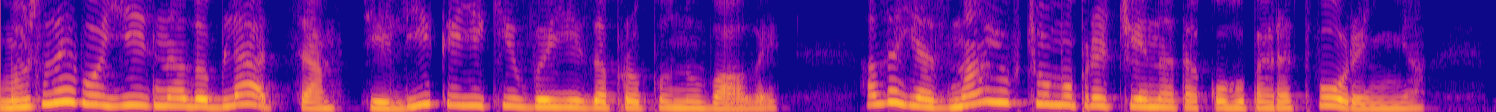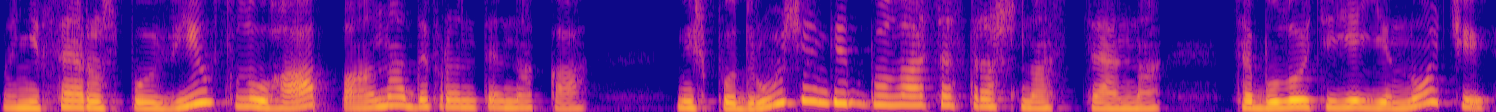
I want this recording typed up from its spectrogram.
Можливо, їй знадобляться ті ліки, які ви їй запропонували, але я знаю, в чому причина такого перетворення. Мені все розповів слуга пана де Фронтенака. Між подружжям відбулася страшна сцена. Це було тієї ночі,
